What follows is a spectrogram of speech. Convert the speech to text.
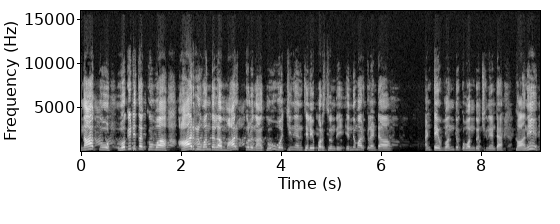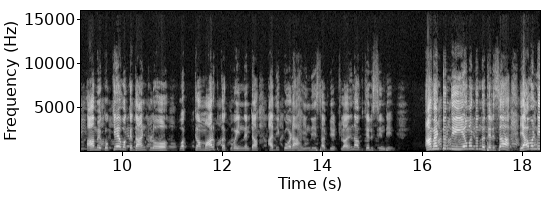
నాకు ఒకటి తక్కువ ఆరు వందల మార్కులు నాకు వచ్చింది అని తెలియపరుస్తుంది. ఎన్ని మార్కులు అంటే వందకు వంద వచ్చిందంట. కానీ ఆమెకు ఒకే ఒక దాంట్లో ఒక్క మార్కు తక్కువైందంట. అది కూడా హిందీ సబ్జెక్ట్లో అని నాకు తెలిసింది. ఆమె అంటుంది ఏమంటుందో తెలుసా? ఏమండి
